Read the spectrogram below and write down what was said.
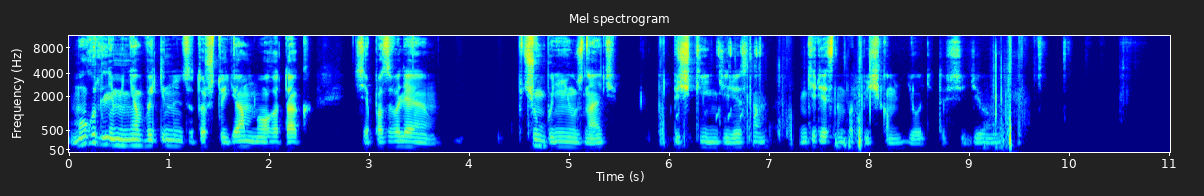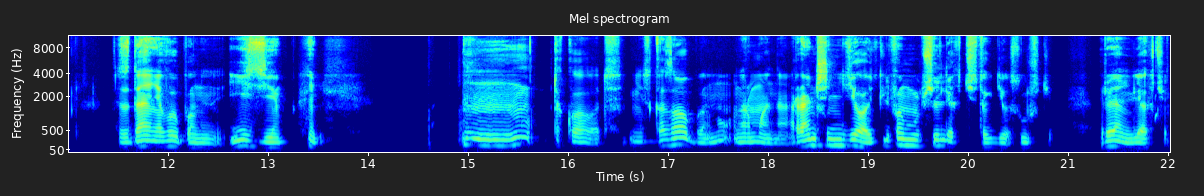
Могут ли меня выкинуть за то что я много так себе позволяю? Почему бы не узнать подписчики интересно интересным подписчикам делать это все дело. Задание выполнено. Изи. Ну такое вот. Не сказал бы ну нормально. Раньше не делать телефон вообще легче так делать слушайте. Реально легче.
